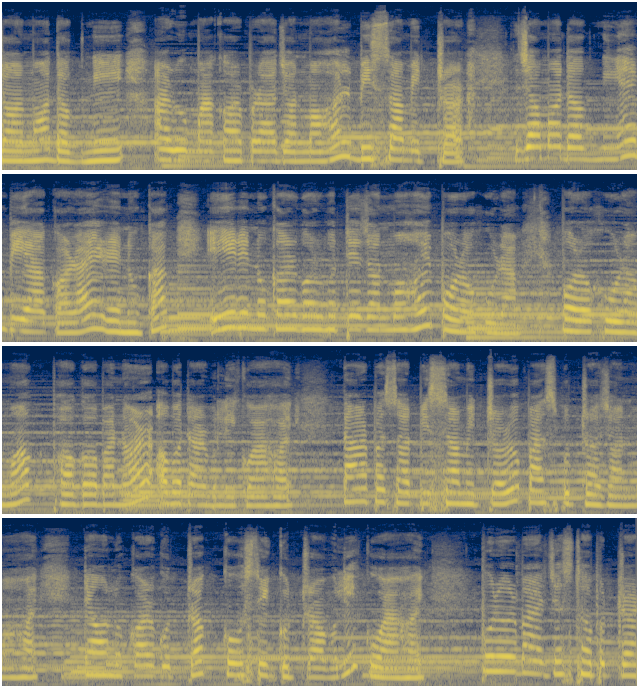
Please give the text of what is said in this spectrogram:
যমদগ্নি আৰু মাকৰ পৰা জন্ম হ'ল বিশ্বামিত্ৰৰ। যমদগ্নিয়ে বিয়া কৰাই ৰেণুকাক। এই ৰেণুকাৰ গৰ্ভতে জন্ম হয় পৰশুৰাম। পৰশুৰামক ভগৱানৰ অৱতাৰ বুলি কোৱা হয়। তাৰ পাছত বিশ্বামিত্ৰৰো পাঁচ পুত্ৰ জন্ম হয়। তেওঁলোকৰ গোত্ৰক কৌশিক গোত্ৰ বুলি কোৱা হয়। পুৰুৰবাৰ জ্যেষ্ঠ পুত্ৰৰ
